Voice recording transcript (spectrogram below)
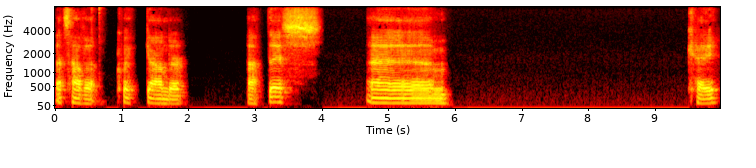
Let's have a quick gander at this. Um, okay.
